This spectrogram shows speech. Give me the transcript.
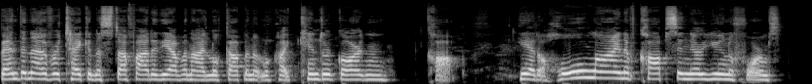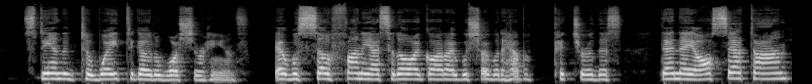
bending over, taking the stuff out of the oven. I look up and it looked like kindergarten cop. He had a whole line of cops in their uniforms standing to wait to go to wash their hands. It was so funny. I said, Oh my God, I wish I would have a picture of this. Then they all sat down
